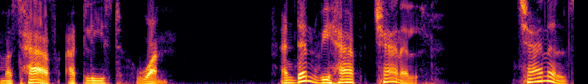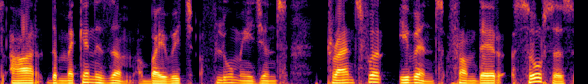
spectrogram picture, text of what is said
must have at least one. And then we have channel. Channels are the mechanism by which Flume agents transfer events from their sources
